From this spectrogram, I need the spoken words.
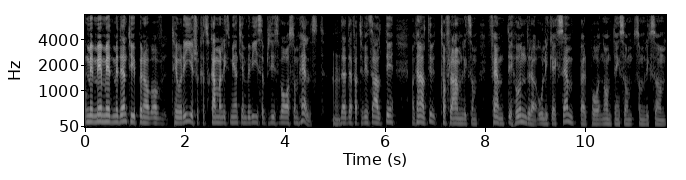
Med, med, med, med den typen av, av teorier så kan, så kan, man liksom egentligen bevisa precis vad som helst. Mm. Där, därför att det finns alltid, man kan alltid ta fram liksom 50-100 olika exempel på någonting som, som, liksom,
